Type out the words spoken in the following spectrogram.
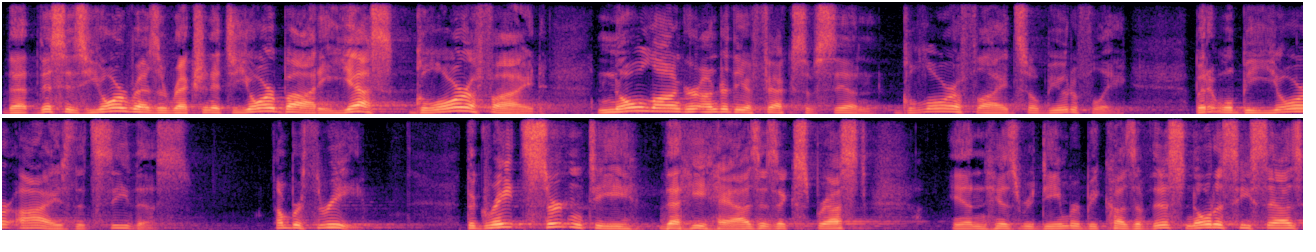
that this is your resurrection, it's your body, yes, glorified, no longer under the effects of sin, glorified so beautifully. But it will be your eyes that see this. Number three, the great certainty that he has is expressed in his Redeemer because of this. Notice he says,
